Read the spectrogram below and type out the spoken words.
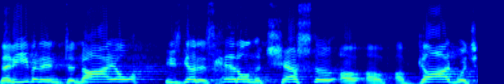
That even in denial, he's got his head on the chest of, of, of God, which,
